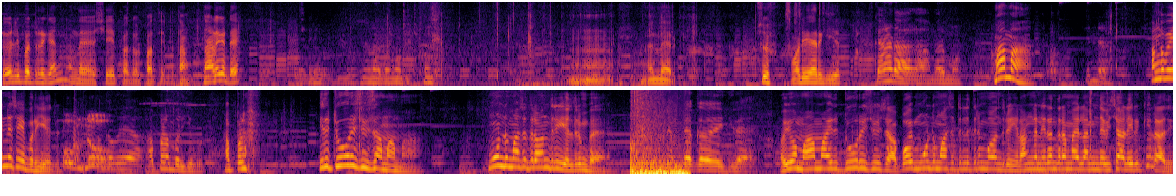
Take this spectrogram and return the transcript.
கேள்விப்பட்டிருக்கேன். அந்த ஷேப் அது ஒரு பார்த்துட்டு தான். நான் எடுக்கட்டே ம், நல்லா இருக்கு. சு வடிவா இருக்கீங்க கனடா மருமோன். மாமா. என்ன? அங்கே போய் என்ன செய்ய போறீங்க அங்கே போய் அப்பளம் பொரிக்க போ. அப்பெல்லாம் இது டூரிஸ்ட் விசா மாமா. மூன்று மாசத்துல வந்துருவீங்க திரும்ப. வைக்கிற? ஐயோ மாமா இது டூரிஸ்ட் விசா போய் மூன்று மாசத்துல திரும்ப வந்துருவீங்க. அங்கே நிரந்தரமா எல்லாம் இந்த விசால இருக்கல அது.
